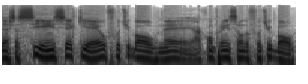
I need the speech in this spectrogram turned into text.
desta ciência que é o futebol, né? a compreensão do futebol.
